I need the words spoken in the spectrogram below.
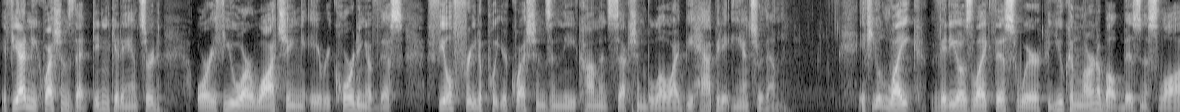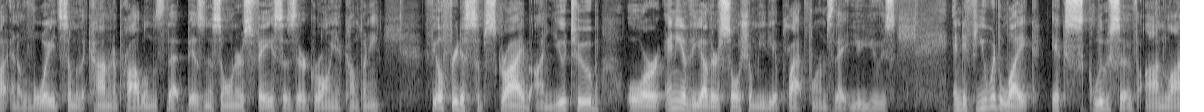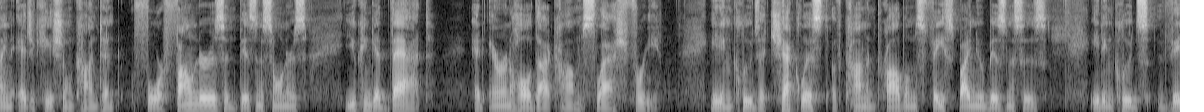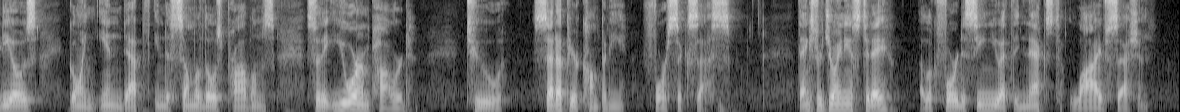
If you had any questions that didn't get answered, or if you are watching a recording of this, feel free to put your questions in the comments section below. I'd be happy to answer them. If you like videos like this where you can learn about business law and avoid some of the common problems that business owners face as they're growing a company, feel free to subscribe on YouTube or any of the other social media platforms that you use. And if you would like exclusive online educational content for founders and business owners, you can get that at aaronhall.com slash free. It includes a checklist of common problems faced by new businesses. It includes videos going in depth into some of those problems so that you are empowered to set up your company for success. Thanks for joining us today. I look forward to seeing you at the next live session.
